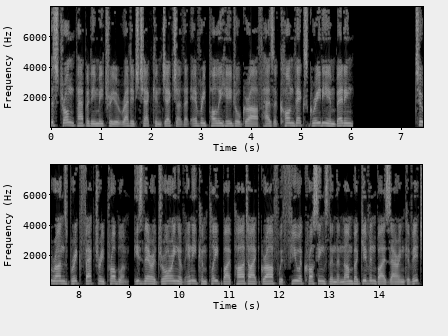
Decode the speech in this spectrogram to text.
the strong Papadimitriou-Ratajczak conjecture that every polyhedral graph has a convex greedy embedding Turán's brick factory problem, is there a drawing of any complete bipartite graph with fewer crossings than the number given by Zarankiewicz?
